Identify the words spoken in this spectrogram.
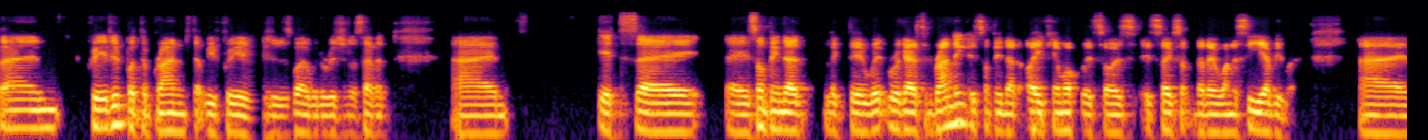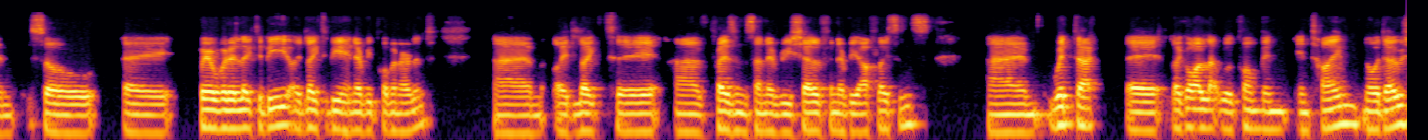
um, created, but the brand that we've created as well with Original Seven. Um, it's uh, uh, something that like the with regards to branding is something that I came up with. So it's it's like something that I want to see everywhere. Um, so uh, where would I like to be? I'd like to be in every pub in Ireland. Um, I'd like to have presence on every shelf and every off license. Um, with that, uh, like all that will come in in time, no doubt.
